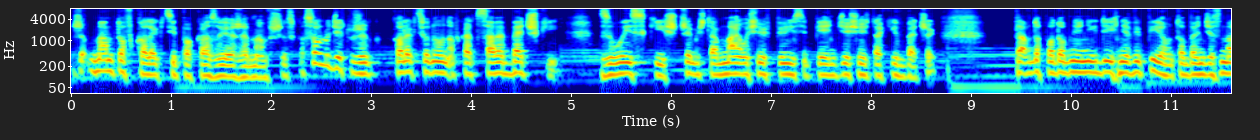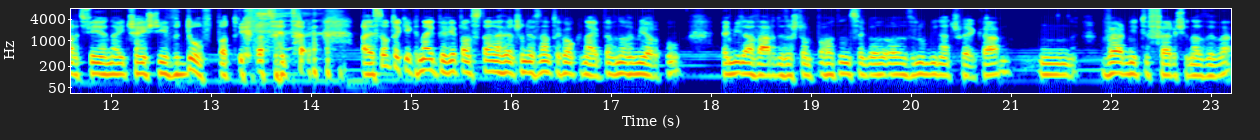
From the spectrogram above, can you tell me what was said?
że mam to w kolekcji, pokazuje, że mam wszystko. Są ludzie, którzy kolekcjonują na przykład całe beczki z whisky, z czymś tam, mają się w piwnicy 5-10 takich beczek prawdopodobnie nigdy ich nie wypiją. To będzie zmartwienie najczęściej wdów po tych facetach. Ale są takie knajpy, wie pan, w Stanach Zjednoczonych znam taką knajpę w Nowym Jorku, Emila Wardy, zresztą pochodzącego z Lublina człowieka, mm, Vernity Fair się nazywa,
